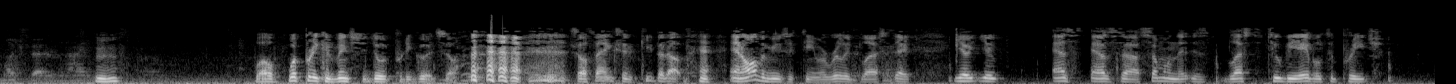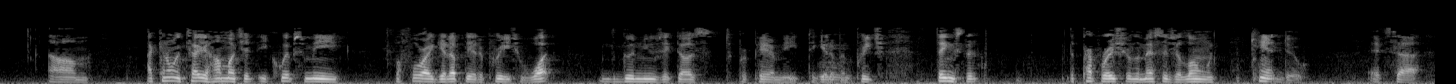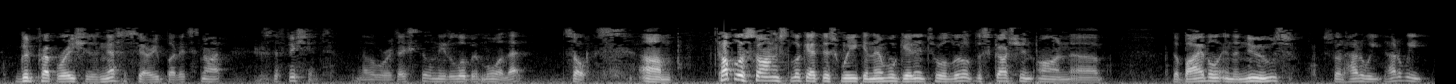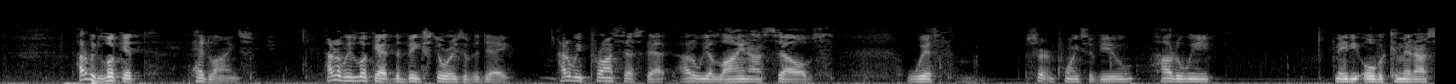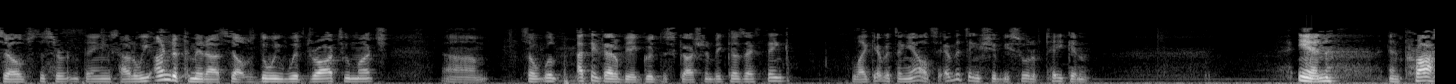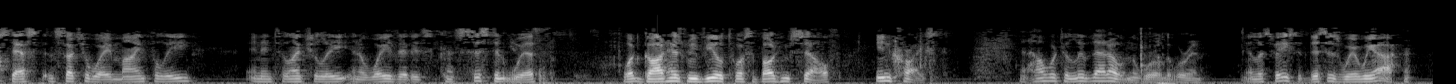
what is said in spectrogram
much better than I do. Mm-hmm. Well, we're pretty convinced you do it pretty good, so so thanks and keep it up. and all the music team are really blessed. They, you, you, as as uh, someone that is blessed to be able to preach, um, I can only tell you how much it equips me before I get up there to preach what good music does prepare me to get up and preach things that the preparation of the message alone can't do. It's uh, good preparation is necessary, but it's not sufficient. In other words, I still need a little bit more of that. So, a um, couple of songs to look at this week, and then we'll get into a little discussion on uh, the Bible in the news. So, how do we how do we how do we look at headlines? How do we look at the big stories of the day? How do we process that? How do we align ourselves with certain points of view? How do we maybe overcommit ourselves to certain things? How do we undercommit ourselves? Do we withdraw too much? Um, so we'll, I think that'll be a good discussion because I think, like everything else, everything should be sort of taken in and processed in such a way, mindfully and intellectually, in a way that is consistent with what God has revealed to us about Himself in Christ and how we're to live that out in the world that we're in. And let's face it, this is where we are.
